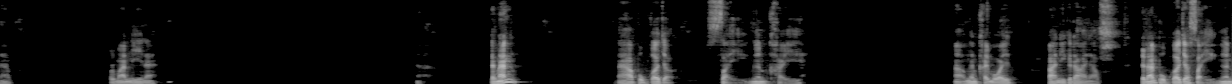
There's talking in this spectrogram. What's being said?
นะครับ ประมาณนี้นะ จากนั้นนะครับผมก็จะใส่เงื่อนไขอ่าเงื่อนไขมาไว้ใต้นี้ก็ได้นะครับ จากนั้นผมก็จะใส่เงื่อน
